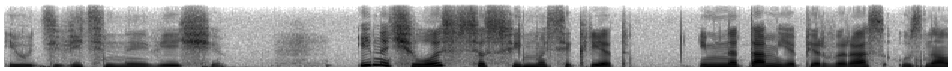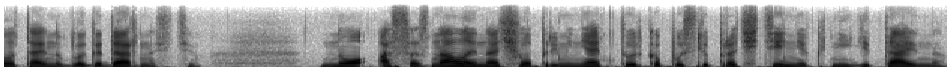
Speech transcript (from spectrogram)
и удивительные вещи. И началось все с фильма «Секрет». Именно там я первый раз узнала тайну благодарности. Но осознала и начала применять только после прочтения книги «Тайна»,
